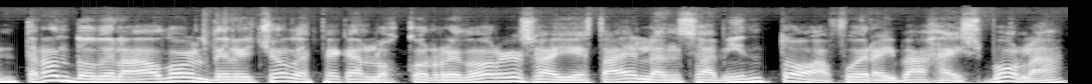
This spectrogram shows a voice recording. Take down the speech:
Entrando de lado el derecho despegan los corredores, ahí está el lanzamiento afuera y baja es bola.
